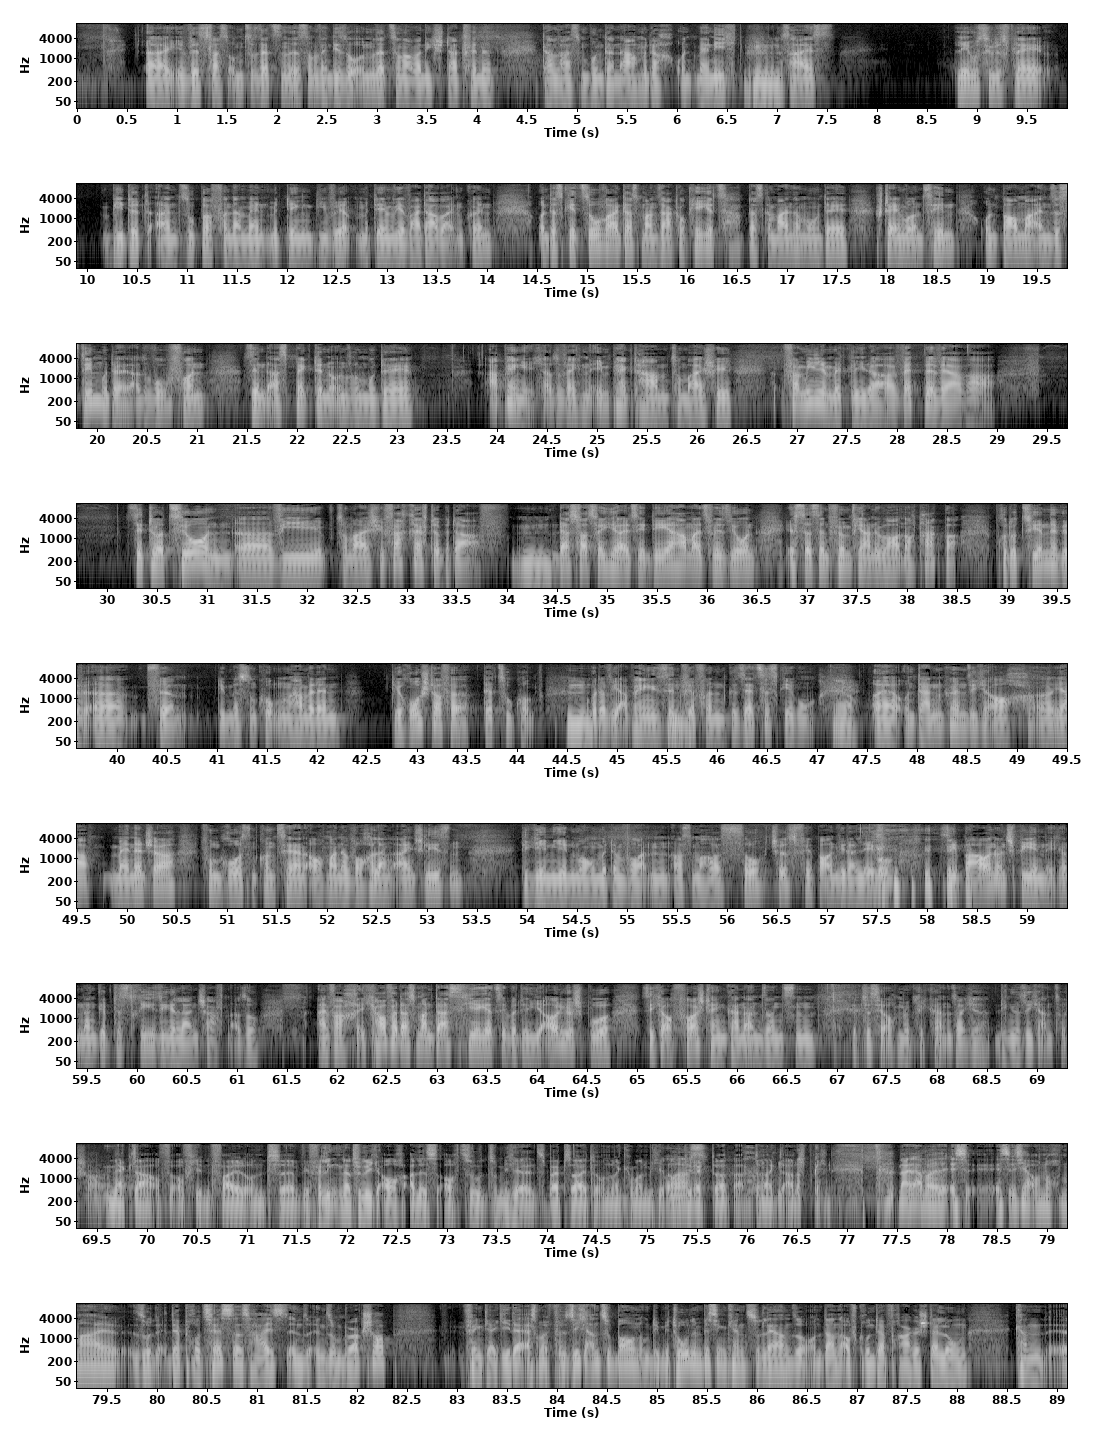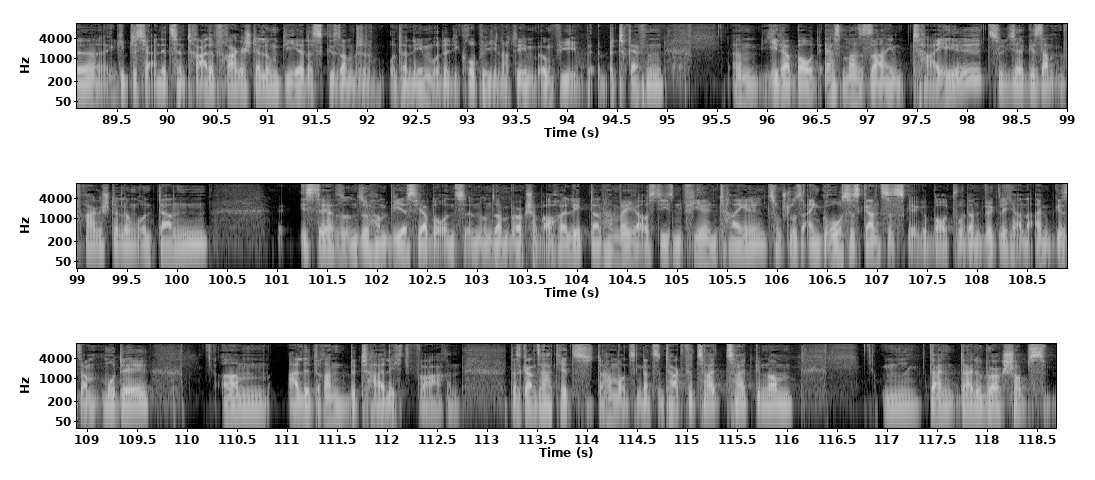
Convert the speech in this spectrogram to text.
äh, ihr wisst, was umzusetzen ist und wenn diese Umsetzung aber nicht stattfindet, dann war es ein bunter Nachmittag und mehr nicht. Mhm. Das heißt, Lego Serious Play bietet ein super Fundament mit Dingen, die wir, mit denen wir weiterarbeiten können. Und das geht so weit, dass man sagt, okay, jetzt das gemeinsame Modell stellen wir uns hin und bauen mal ein Systemmodell. Also wovon sind Aspekte in unserem Modell abhängig? Also welchen Impact haben zum Beispiel Familienmitglieder, Wettbewerber, Situationen äh, wie zum Beispiel Fachkräftebedarf. Mhm. Das, was wir hier als Idee haben, als Vision, ist das in fünf Jahren überhaupt noch tragbar? Produzierende äh, Firmen, die müssen gucken, haben wir denn die Rohstoffe der Zukunft? Mhm. Oder wie abhängig sind mhm. wir von Gesetzesgebung? Ja. Äh, und dann können sich auch äh, ja, Manager von großen Konzernen auch mal eine Woche lang einschließen die gehen jeden Morgen mit den Worten aus dem Haus, so, tschüss, wir bauen wieder Lego. Sie bauen und spielen nicht. Und dann gibt es riesige Landschaften. Also einfach, ich hoffe, dass man das hier jetzt über die Audiospur sich auch vorstellen kann. Ansonsten gibt es ja auch Möglichkeiten, solche Dinge sich anzuschauen. Na klar, auf, auf jeden Fall. Und äh, wir verlinken natürlich auch alles auch zu, zu Michaels Webseite und dann kann man Michael Was? auch direkt, direkt ansprechen. Nein, aber es, es ist ja auch nochmal so der Prozess. Das heißt, in, in so einem Workshop, fängt ja jeder erstmal für sich an zu bauen, um die Methode ein bisschen kennenzulernen. So und dann aufgrund der Fragestellung kann äh, gibt es ja eine zentrale Fragestellung, die ja das gesamte Unternehmen oder die Gruppe, je nachdem, irgendwie betreffen. Ähm, jeder baut erstmal sein Teil zu dieser gesamten Fragestellung und dann ist ja, und so haben wir es ja bei uns in unserem Workshop auch erlebt, dann haben wir ja aus diesen vielen Teilen zum Schluss ein großes Ganzes gebaut, wo dann wirklich an einem Gesamtmodell ähm, alle dran beteiligt waren. Das Ganze hat jetzt, da haben wir uns einen ganzen Tag für Zeit, Zeit genommen. Hm, dein, deine Workshops,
